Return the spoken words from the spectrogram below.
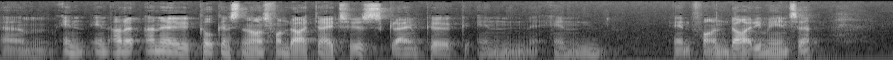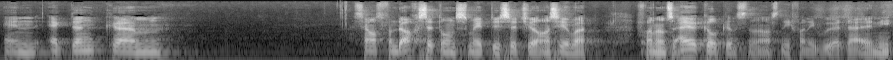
ehm um, en en ander ander kulkunstenaars van daai tyd soos Graham Kirk en en en van daardie mense. En ek dink ehm um, selfs vandag sit ons met die situasie wat van ons eie kulkunstenaars nie van die woord hou nie.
